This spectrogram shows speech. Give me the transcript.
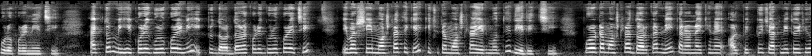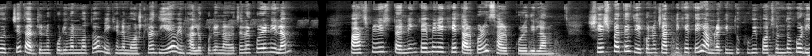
গুঁড়ো করে নিয়েছি। একদম মিহি করে গুঁড়ো করে নিই, একটু দরদরা করে গুঁড়ো করেছি। এবার সেই মশলা থেকে কিছুটা মশলা এর মধ্যে দিয়ে দিচ্ছি। পুরোটা মশলার দরকার নেই, কেননা এখানে অল্প একটুই চাটনি তৈরি হচ্ছে, তার জন্য পরিমাণ মতো আমি এখানে মশলা দিয়ে আমি ভালো করে নাড়াচাড়া করে নিলাম। পাঁচ মিনিট স্ট্যান্ডিং টাইমে রেখে তারপরে সার্ভ করে দিলাম। শেষ পাতে যে কোনো চাটনি খেতেই আমরা কিন্তু খুবই পছন্দ করি,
